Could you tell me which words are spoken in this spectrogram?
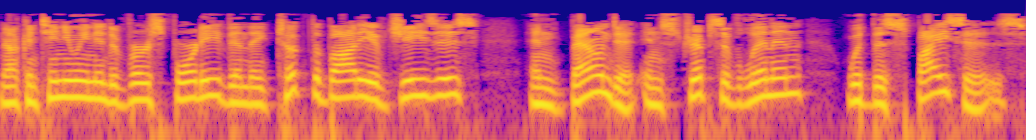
Now continuing into verse 40, then they took the body of Jesus and bound it in strips of linen with the spices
